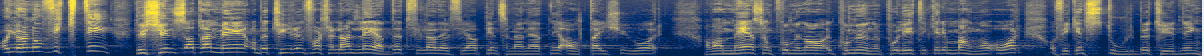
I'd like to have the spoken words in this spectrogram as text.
og gjør noe viktig. Du syns at du er med og betyr en forskjell. Han ledet Philadelphia pinsemenigheten i Alta i 20 år. Han var med som kommunepolitiker i mange år og fikk en stor betydning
